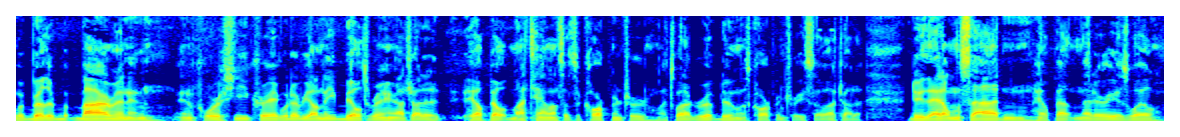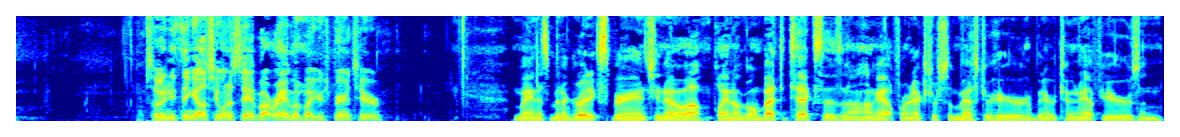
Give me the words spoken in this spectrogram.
with Brother Byron and, and of course you, Craig, whatever y'all need built around here. I try to help out with my talents as a carpenter. That's what I grew up doing was carpentry. So I try to do that on the side and help out in that area as well. So, anything else you want to say about Rhema about your experience here? Man, it's been a great experience. You know, I plan on going back to Texas, and I hung out for an extra semester here. I've been here two and a half years, and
